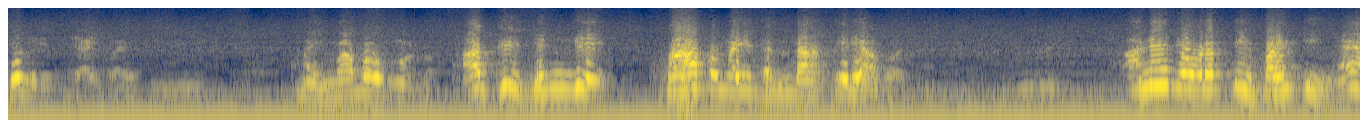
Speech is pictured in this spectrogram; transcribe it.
કેવી રીતે મહિમા બહુ મોટો. આખી જિંદગી પાપમય ધંધા કર્યા હોય. અને જો વૃત્તિ પલટી ને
